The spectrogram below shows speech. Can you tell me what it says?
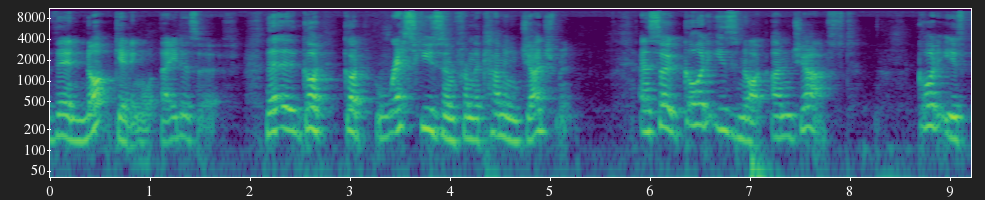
they're not getting what they deserve. God, God rescues them from the coming judgment. And so God is not unjust. God is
